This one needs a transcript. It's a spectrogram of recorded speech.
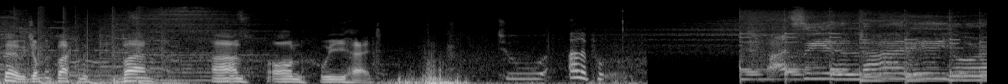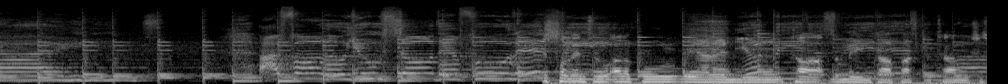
okay, we're jumping back in the van and on we head. To Ullapool. I see a light in your eyes. I follow you, so then foolish. Just pulled into Ullapool. We are in the car, the main car park of the town, which is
